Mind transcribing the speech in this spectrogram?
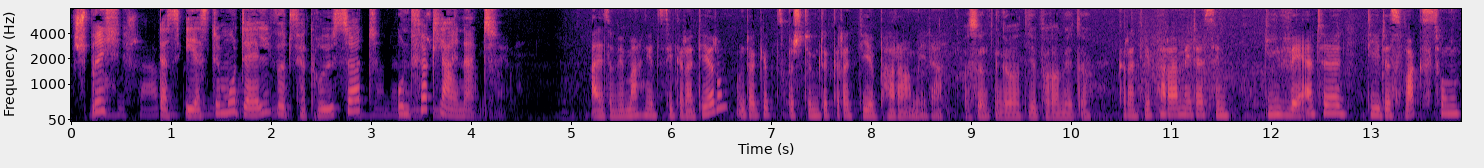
sprich das erste Modell wird vergrößert und verkleinert. Also wir machen jetzt die Gradierung und da gibt es bestimmte Gradierparameter. Was sind denn Gradierparameter? Gradierparameter sind die Werte, die das Wachstum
